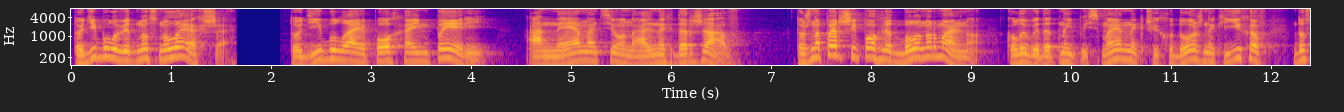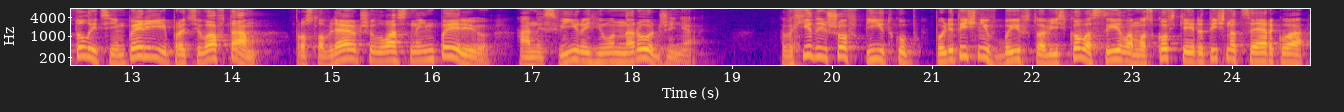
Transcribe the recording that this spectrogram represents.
тоді було відносно легше. Тоді була епоха імперій, а не національних держав. Тож, на перший погляд, було нормально, коли видатний письменник чи художник їхав до столиці імперії і працював там, прославляючи власне імперію, а не свій регіон народження. В хід йшов підкуп, політичні вбивства, військова сила, московська єретична церква,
